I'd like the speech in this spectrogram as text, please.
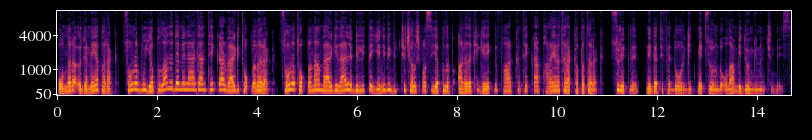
onlara ödeme yaparak, sonra bu yapılan ödemelerden tekrar vergi toplanarak, sonra toplanan vergilerle birlikte yeni bir bütçe çalışması yapılıp aradaki gerekli farkı tekrar para yaratarak kapatarak sürekli negatife doğru gitmek zorunda olan bir döngünün içindeyiz.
